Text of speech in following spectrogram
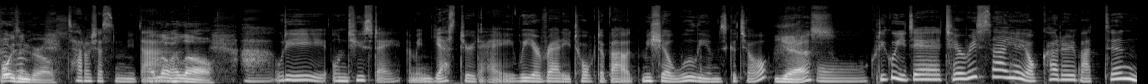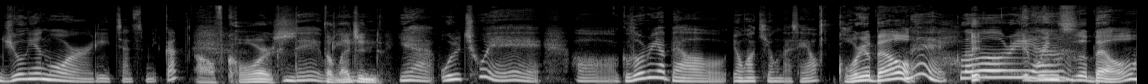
boys and girls. 잘 오셨습니다. Hello, hello. 아, 우리 on Tuesday, I mean yesterday, we already talked about Michelle Williams, 그죠? Yes. 어, 그리고 이제 테레사의 역할을 맡은 줄리안 무어이 있지 않습니까? Of course. 근데 the 우리, legend. 예, 올 초에 어, 글로리아 벨 영화 기억나세요? Gloria Bell. 네, It, 글로리아. it rings a bell.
